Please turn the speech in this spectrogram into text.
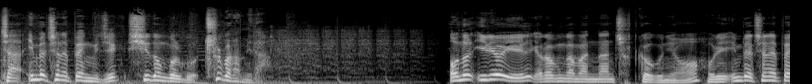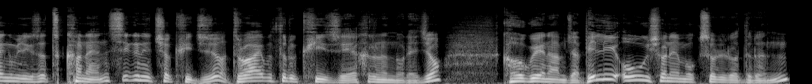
자, 임백천의 백뮤직 시동 걸고 출발합니다. 오늘 일요일 여러분과 만난 첫 곡은요. 우리 임백천의 백뮤직에서 특허낸 시그니처 퀴즈죠. drive through 퀴즈에 흐르는 노래죠. 거구의 남자 빌리 오우션의 목소리로 들은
